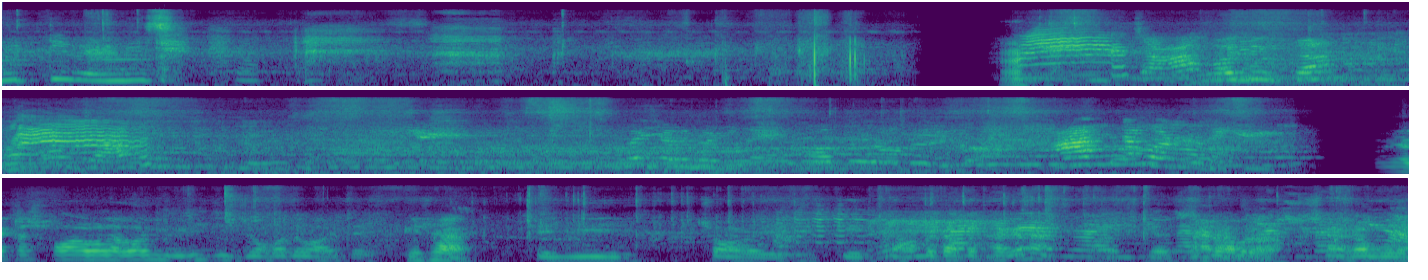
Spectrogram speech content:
মিট্টি বেরিয়েছে। একটা সকালবেলা আবার জগাতে বাড়িতে। কিসা থাকে না? শাঁখা বুড়া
